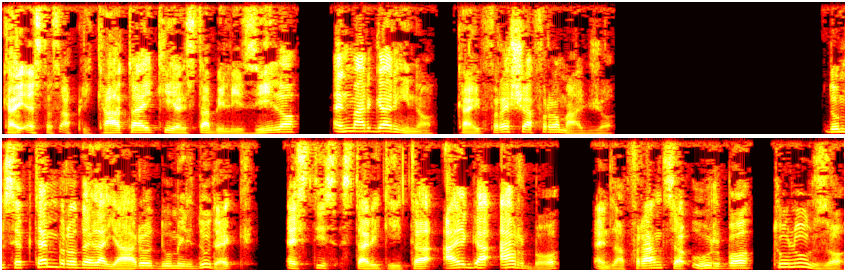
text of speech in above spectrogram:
cae estas applicatai kiel stabilizilo en margarino, cae fresha fromaggio. Dum septembro de la jaro 2012 estis starigita alga arbo en la Franza urbo Toulouse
